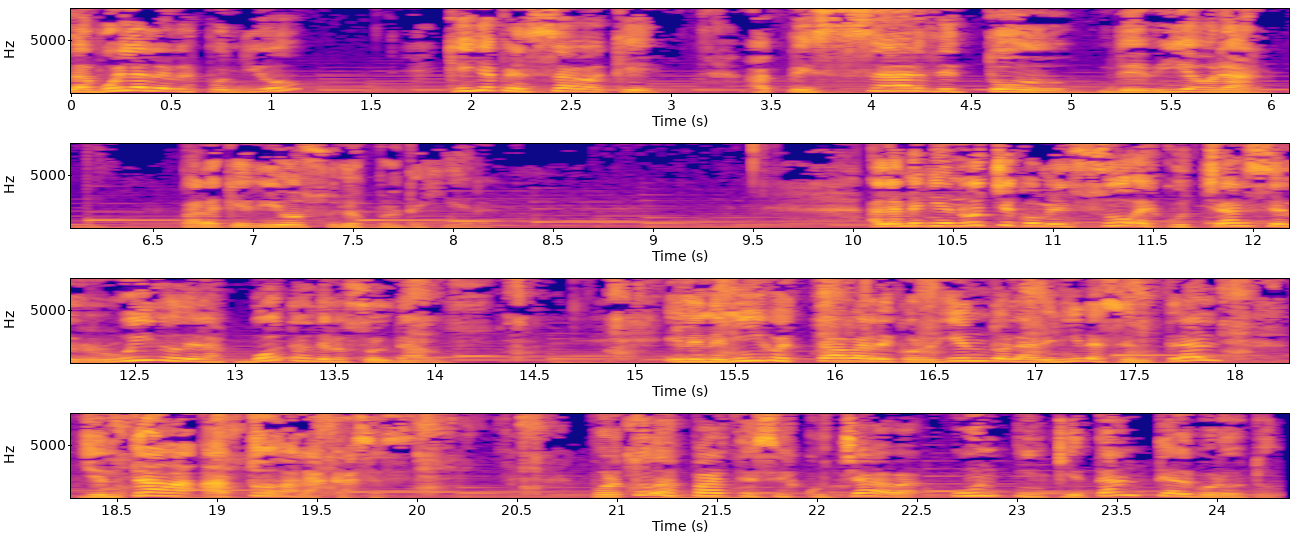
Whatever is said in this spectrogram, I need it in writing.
La abuela le respondió que ella pensaba que, a pesar de todo, debía orar para que Dios los protegiera. A la medianoche comenzó a escucharse el ruido de las botas de los soldados. El enemigo estaba recorriendo la avenida central y entraba a todas las casas. Por todas partes se escuchaba un inquietante alboroto,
